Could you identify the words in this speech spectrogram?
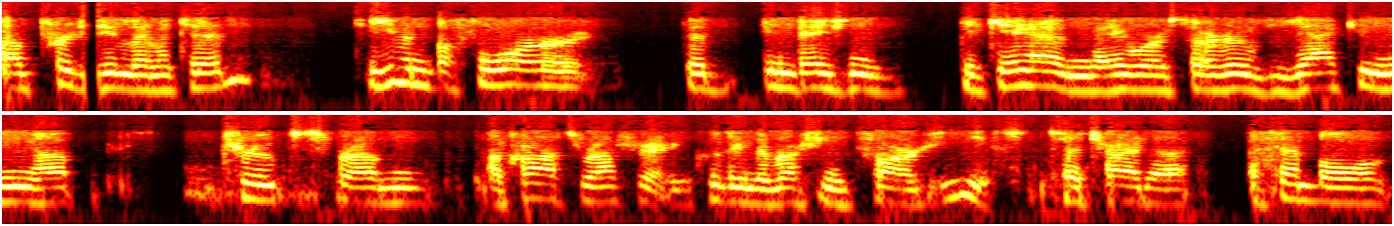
are pretty limited. Even before the invasion began, they were sort of yakking up troops from across Russia, including the Russian Far East, to try to assemble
